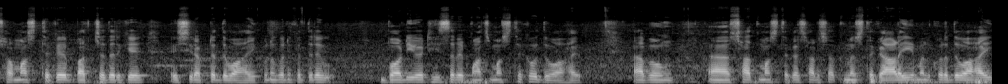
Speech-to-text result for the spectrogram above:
ছ মাস থেকে বাচ্চাদেরকে এই সিরাপটা দেওয়া হয়। কোনো কোনো ক্ষেত্রে বডি ওয়েট হিসাবে পাঁচ মাস থেকেও দেওয়া হয় এবং সাত মাস থেকে, সাড়ে সাত মাস থেকে আড়াই এম করে দেওয়া হয়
